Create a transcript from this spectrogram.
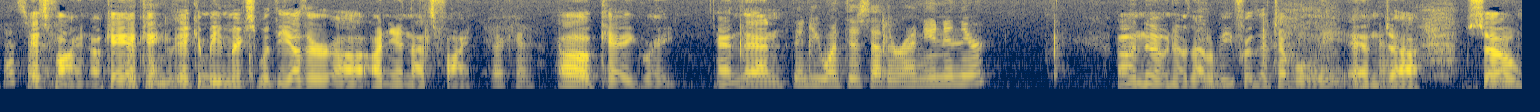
That's all it's fine. Okay, it can it can be mixed with the other uh, onion. That's fine. Okay. Okay, great. And then Then do you want this other onion in there? Uh, no, no, that'll be for the tabbouleh. And Okay. uh, so,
